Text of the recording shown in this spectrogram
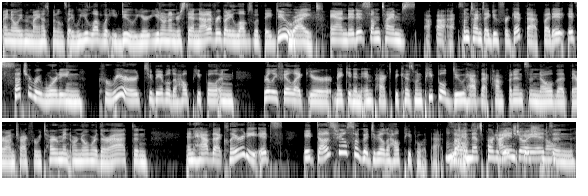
I know even my husband will say, "Well, you love what you do. You're you don't understand. Not everybody loves what they do." Right. And it is sometimes uh, uh, sometimes I do forget that, but it, it's such a rewarding career to be able to help people and really feel like you're making an impact because when people do have that confidence and know that they're on track for retirement or know where they're at and and have that clarity, it's it does feel so good to be able to help people with that. So And that's part of the I enjoy it educational- and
